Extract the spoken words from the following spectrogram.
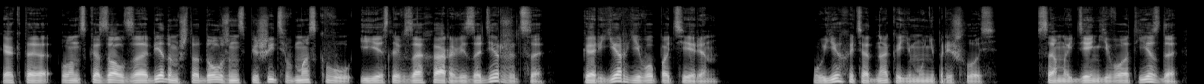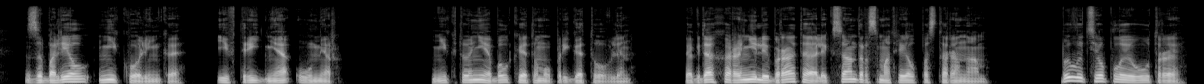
Как-то он сказал за обедом, что должен спешить в Москву, и если в Захарове задержится, карьер его потерян. Уехать, однако, ему не пришлось. В самый день его отъезда заболел Николенька и в три дня умер. Никто не был к этому приготовлен. Когда хоронили брата, Александр смотрел по сторонам. Было теплое утро,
